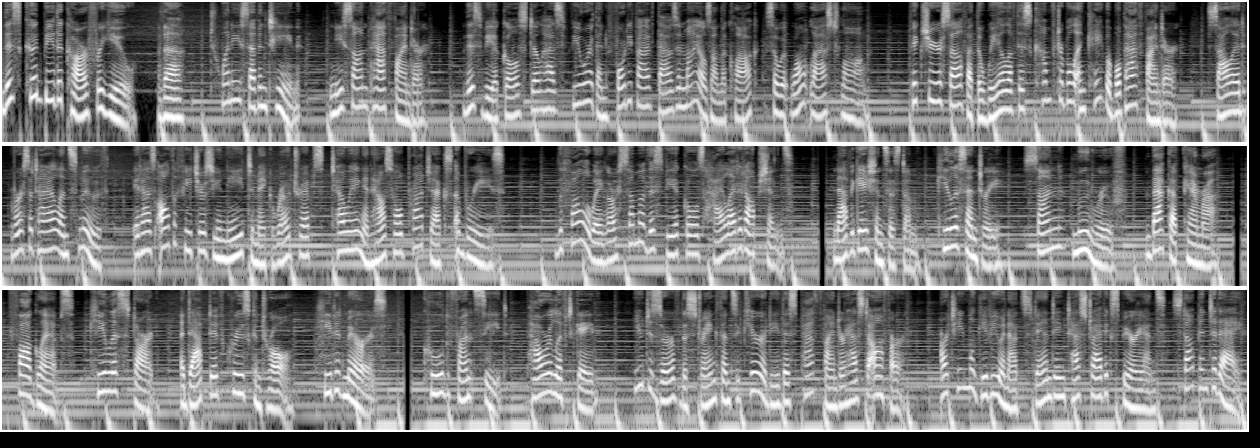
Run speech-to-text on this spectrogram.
This could be the car for you. The 2017 Nissan Pathfinder. This vehicle still has fewer than 45,000 miles on the clock, so it won't last long. Picture yourself at the wheel of this comfortable and capable Pathfinder. Solid, versatile, and smooth, it has all the features you need to make road trips, towing, and household projects a breeze. The following are some of this vehicle's highlighted options. Navigation system, keyless entry, sun, moonroof, backup camera, fog lamps, keyless start, adaptive cruise control, heated mirrors, cooled front seat, power liftgate. You deserve the strength and security this Pathfinder has to offer. Our team will give you an outstanding test drive experience. Stop in today.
